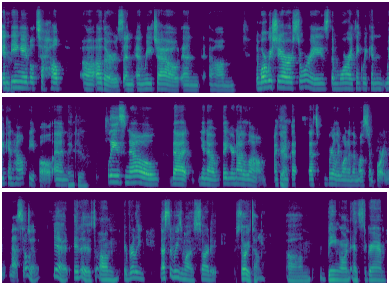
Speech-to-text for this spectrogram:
in being able to help, uh, others and and reach out, and, um, the more we share our stories, the more I think we can we can help people, and Thank you. please know that, you know, that you're not alone. I Yeah. think that's that's really one of the most important messages. Oh, yeah, it is. Um, it really that's the reason why I started storytelling. Um, being on Instagram,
